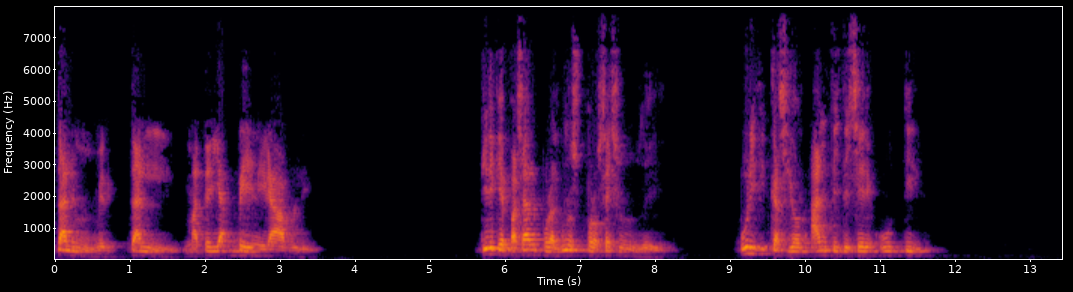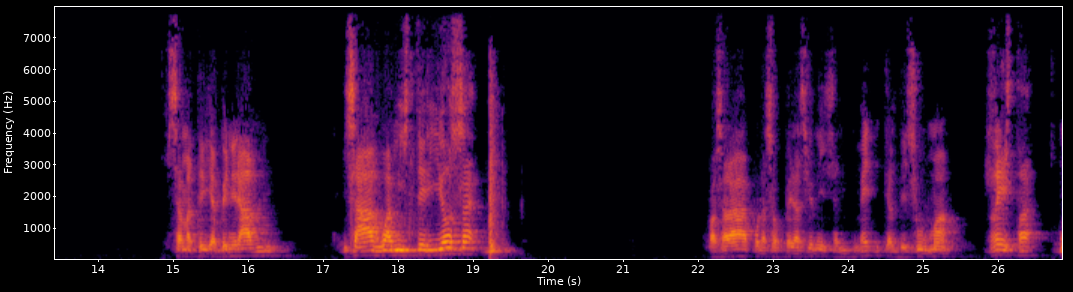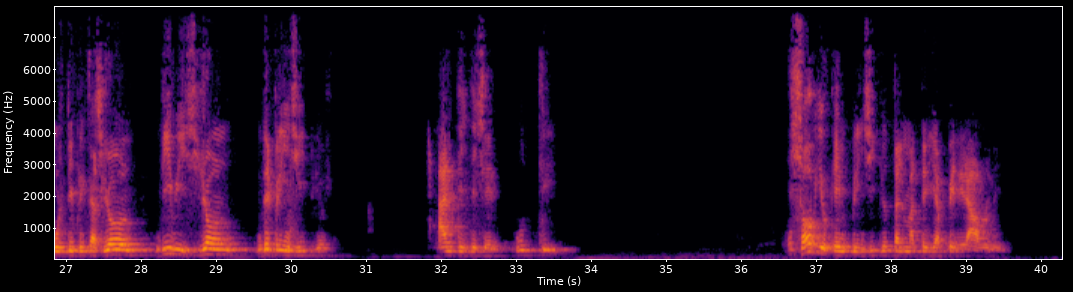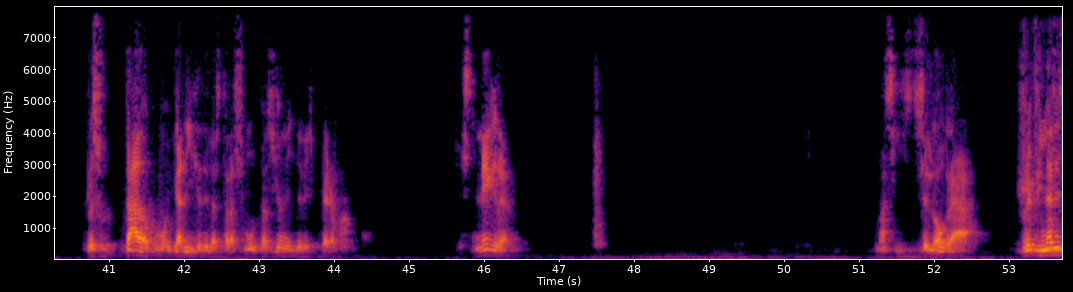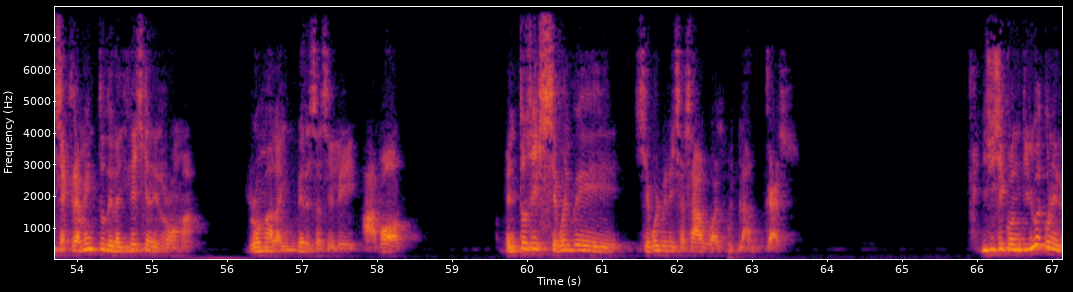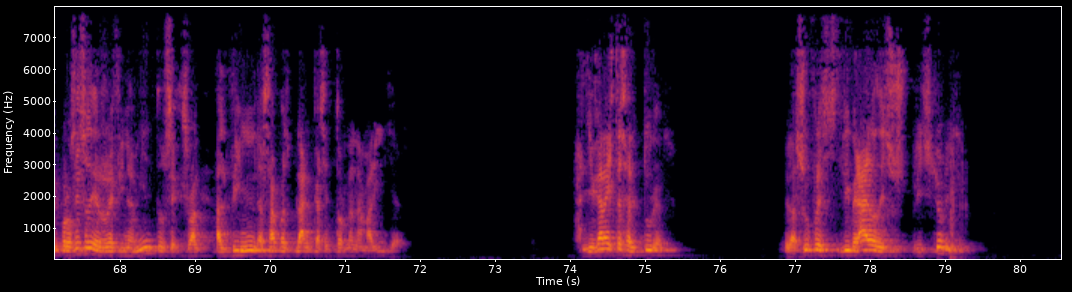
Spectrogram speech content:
tal mercurio tal materia venerable. Tiene que pasar por algunos procesos de purificación antes de ser útil. Esa materia venerable, esa agua misteriosa, pasará por las operaciones aritméticas de suma, resta, multiplicación, división de principios antes de ser útil. Es obvio que en principio tal materia venerable, resultado, como ya dije, de las transmutaciones del esperma, es negra. Mas si se logra refinar el sacramento de la iglesia de Roma, Roma a la inversa se lee amor, entonces se vuelve se vuelven esas aguas blancas. Y si se continúa con el proceso de refinamiento sexual, al fin las aguas blancas se tornan amarillas. Al llegar a estas alturas, el azufre es liberado de sus prisiones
